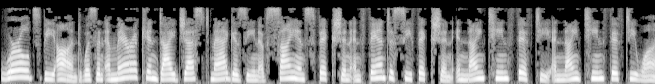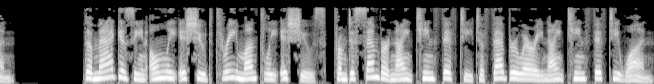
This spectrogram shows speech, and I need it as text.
Worlds Beyond was an American Digest magazine of science fiction and fantasy fiction in 1950 and 1951. The magazine only issued three monthly issues, from December 1950 to February 1951,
